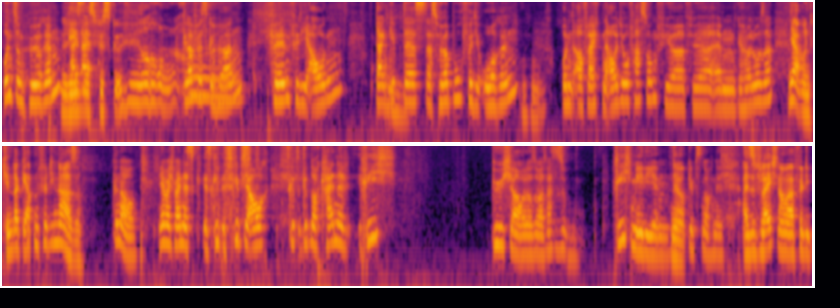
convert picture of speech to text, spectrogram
Und zum Hören. Lesen als, ist fürs Gehirn. Genau fürs Gehören. Film für die Augen. Dann gibt es das Hörbuch für die Ohren. Und auch vielleicht eine Audiofassung für, für ähm, Gehörlose. Ja, und Kindergärten für die Nase. Genau. Ja, aber ich meine, es, es, gibt, es gibt ja auch, es gibt, es gibt noch keine Riechbücher oder sowas, weißt du, so Riechmedien Ja. gibt's noch nicht. Also vielleicht nochmal für die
